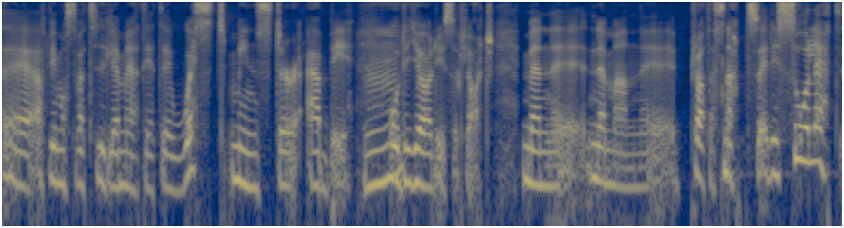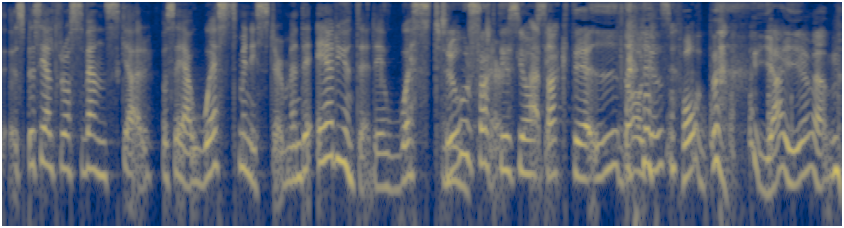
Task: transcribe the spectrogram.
eh, att vi måste vara tydliga med att det heter Westminster Abbey. Och det gör det ju såklart. Men eh, när man eh, pratar snabbt så är det så lätt, speciellt för oss svenskar, att säga Westminster. Men det är det ju inte, det är Westminster tror faktiskt jag har Abbey. sagt det i dagens podd. Jajamän.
